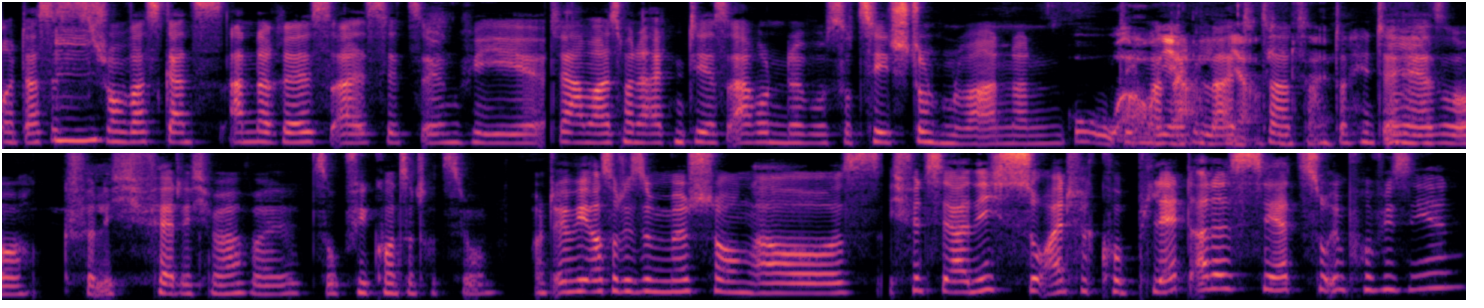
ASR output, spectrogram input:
Und das ist mhm. schon was ganz anderes als jetzt irgendwie damals meine alten TSA-Runde, wo es so zehn Stunden waren, dann oh, wow, die man ja, da geleitet ja, hat und dann hinterher mhm. so völlig fertig war, weil so viel Konzentration. Und irgendwie auch so diese Mischung aus, ich finde es ja nicht so einfach komplett alles jetzt zu improvisieren,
